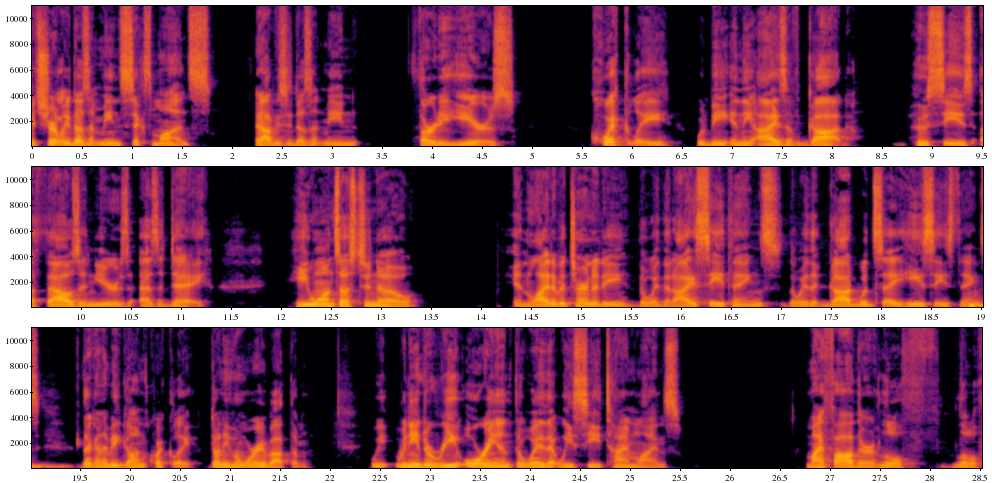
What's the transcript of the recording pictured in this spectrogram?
It certainly doesn't mean six months. It obviously doesn't mean 30 years. Quickly would be in the eyes of God, who sees a thousand years as a day. He wants us to know, in light of eternity, the way that I see things, the way that God would say he sees things, they're going to be gone quickly. Don't even worry about them. We, we need to reorient the way that we see timelines. My father, little little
